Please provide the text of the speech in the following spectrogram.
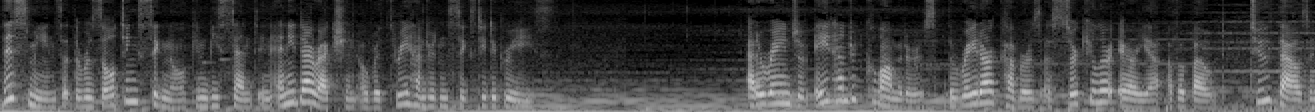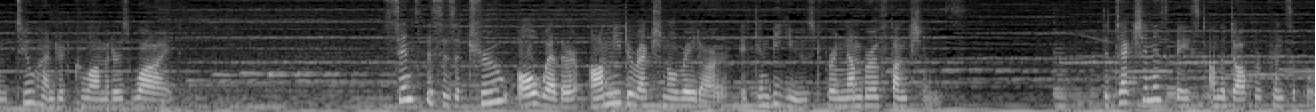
This means that the resulting signal can be sent in any direction over 360 degrees. At a range of 800 kilometers, the radar covers a circular area of about 2,200 kilometers wide. Since this is a true all-weather omnidirectional radar, it can be used for a number of functions. Detection is based on the Doppler principle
